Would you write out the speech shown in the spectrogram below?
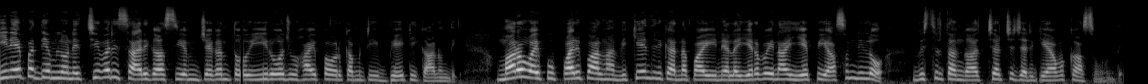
ఈ నేపథ్యంలోనే చివరిసారిగా సీఎం జగన్తో ఈ రోజు హైపవర్ కమిటీ భేటీ కానుంది. మరోవైపు పరిపాలన వికేంద్రీకరణపై ఈ నెల ఇరవైన ఏపీ అసెంబ్లీలో విస్తృతంగా చర్చ జరిగే అవకాశం ఉంది.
